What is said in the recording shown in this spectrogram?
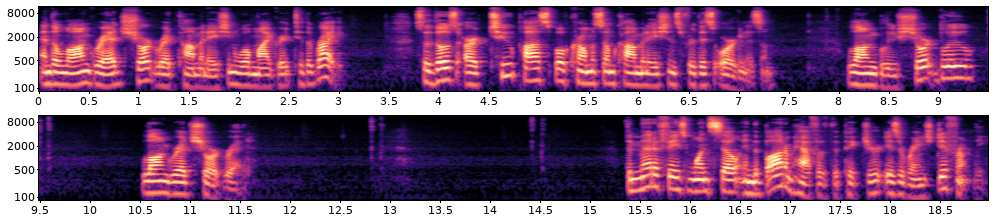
and the long red short red combination will migrate to the right. So those are two possible chromosome combinations for this organism. Long blue short blue, long red short red. The metaphase 1 cell in the bottom half of the picture is arranged differently.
